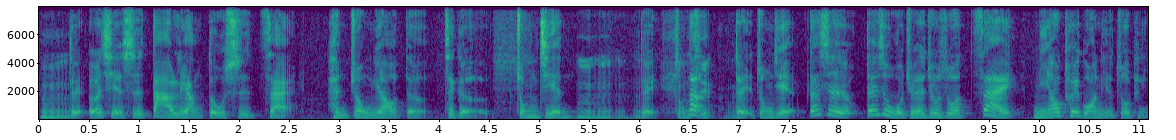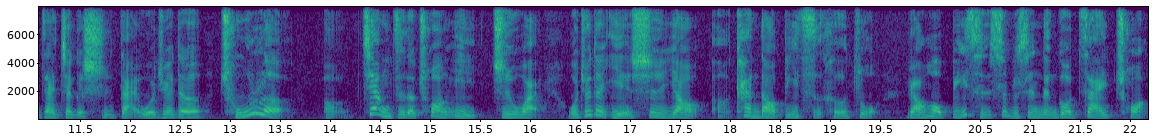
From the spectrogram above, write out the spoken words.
嗯，对，而且是大量都是在很重要的这个中间，嗯嗯嗯，对，中介，对中介，但是但是我觉得就是说，在你要推广你的作品，在这个时代，我觉得除了呃，这样子的创意之外，我觉得也是要呃看到彼此合作，然后彼此是不是能够再创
